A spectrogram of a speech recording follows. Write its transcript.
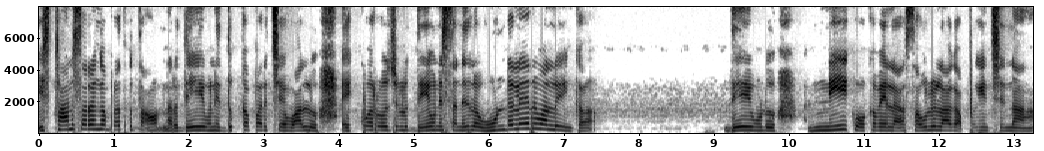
ఇష్టానుసారంగా బ్రతుకుతూ ఉన్నారు. దేవుని దుఃఖపరిచే వాళ్ళు ఎక్కువ రోజులు దేవుని సన్నిధిలో ఉండలేరు వాళ్ళు ఇంకా. దేవుడు నీకు ఒకవేళ సౌలులాగా అప్పగించిన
